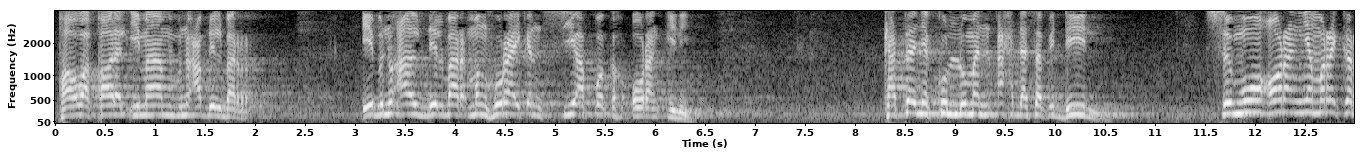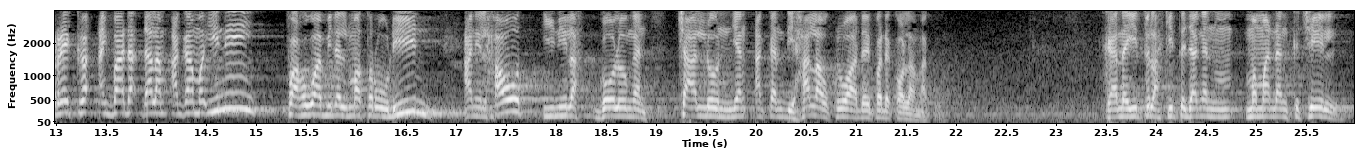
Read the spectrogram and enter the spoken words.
Qawa qala al-Imam Ibn Abdul Bar. Ibn Abdul Bar menghuraikan siapakah orang ini? Katanya kullu man ahdasa fid din. Semua orang yang mereka reka ibadat dalam agama ini fahuwa minal matrudin. Anil haud inilah golongan calon yang akan dihalau keluar daripada kolam aku. Karena itulah kita jangan memandang kecil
